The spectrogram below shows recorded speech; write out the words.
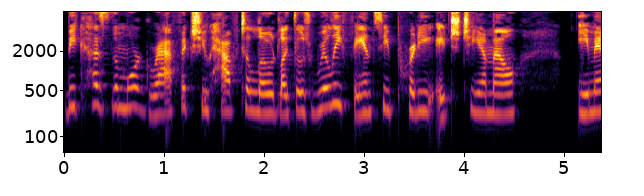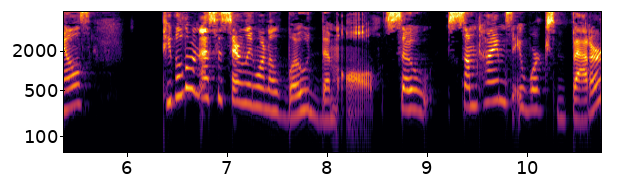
because the more graphics you have to load, like those really fancy, pretty HTML emails, people don't necessarily want to load them all. So sometimes it works better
